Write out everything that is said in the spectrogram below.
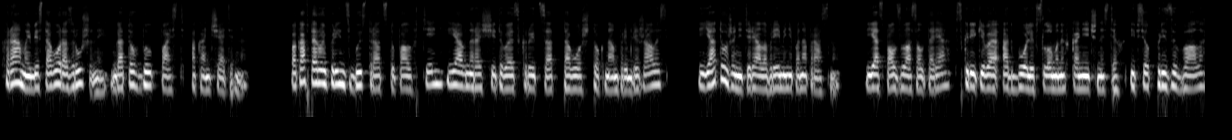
Храм, и без того разрушенный, готов был пасть окончательно. Пока второй принц быстро отступал в тень, явно рассчитывая скрыться от того, что к нам приближалось, я тоже не теряла времени понапрасну. Я сползла с алтаря, вскрикивая от боли в сломанных конечностях, и все призывала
